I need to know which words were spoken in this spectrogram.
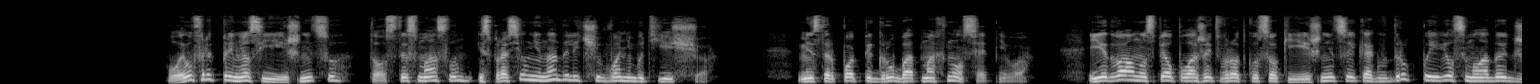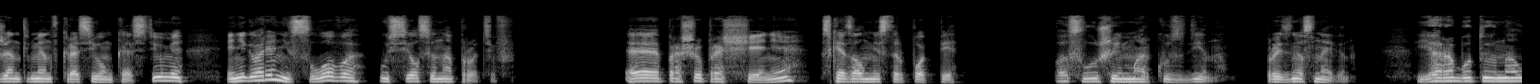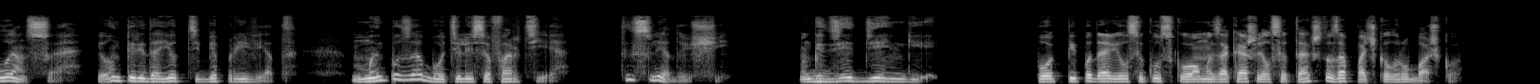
Уилфред принес яичницу, тосты с маслом и спросил, не надо ли чего-нибудь еще. Мистер Поппи грубо отмахнулся от него. Едва он успел положить в рот кусок яичницы, как вдруг появился молодой джентльмен в красивом костюме и, не говоря ни слова, уселся напротив. «Э, прошу прощения», — сказал мистер Поппи. «Послушай, Маркус Дин», — произнес Невин. «Я работаю на Лэнса, и он передает тебе привет. Мы позаботились о форте. Ты следующий. Где деньги?» Поппи подавился куском и закашлялся так, что запачкал рубашку.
